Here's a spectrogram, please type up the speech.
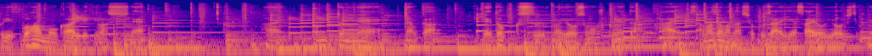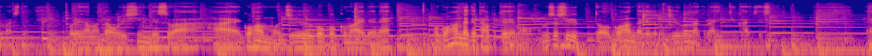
ぷりご飯もおかわりできますしね。はい本当にねなんかデトックスの要素も含めたさまざまな食材野菜を用意してくれましてこれがまた美味しいんですわ。はいご飯も15穀米でねもうご飯だけ食べてもお味噌汁とご飯だけでも十分なくらいっていう感じですけど、え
